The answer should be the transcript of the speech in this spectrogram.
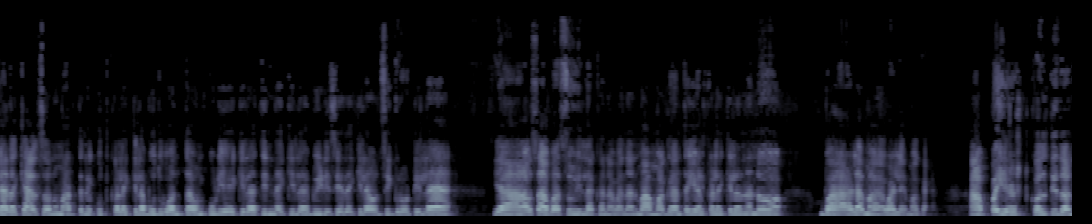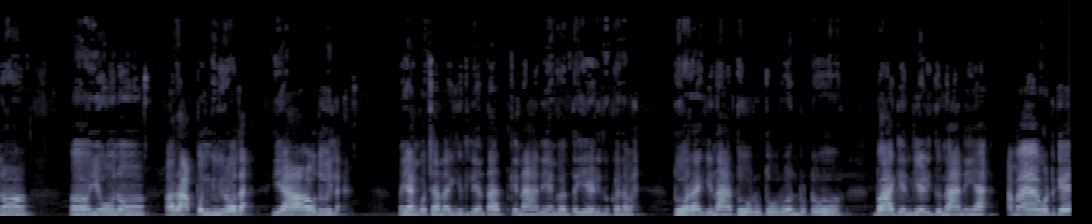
ಚೆನ್ನಾಗಿ ಕೆಲಸನೂ ಮಾಡ್ತಾನೆ ಕುತ್ಕೊಳ್ಳೋಕ್ಕಿಲ್ಲ ಬುದ್ವಂತ ಅವ್ನು ಕುಡಿಯೋಕ್ಕಿಲ್ಲ ತಿನ್ನೋಕ್ಕಿಲ್ಲ ಬೀಡಿ ಸೇರೋಕ್ಕಿಲ್ಲ ಅವ್ನು ಸಿಗ್ರೋಟಿಲ್ಲ. ಯಾವ ಸವಾಸು ಇಲ್ಲ ಕಣವ, ನನ್ನ ಮೊಮ್ಮಗ ಅಂತ ಹೇಳ್ಕೊಳಕ್ಕಿಲ್ಲ ನಾನು. ಭಾಳ ಮ ಒಳ್ಳೆ ಮಗ. ಅಪ್ಪ ಎಷ್ಟು ಕಲ್ತಿದ್ದಾನೋ ಇವನು ಅವ್ರ ಅಪ್ಪನಿಗೆ ವಿರೋಧ, ಯಾವುದೂ ಇಲ್ಲ. ಹೆಂಗೋ ಚೆನ್ನಾಗಿರಲಿ ಅಂತ ಅದಕ್ಕೆ ನಾನೇ ಹೆಂಗಂತ ಹೇಳಿದ್ದು ಕಣವ. ತೋರಾಗಿ ನಾ ತೋರು ತೋರು ಅಂದ್ಬಿಟ್ಟು ಭಾಗ್ಯನ್ಗೆ ಹೇಳಿದ್ದು ನಾನೇ. ಅಮ್ಮ, ಒಟ್ಟಿಗೆ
